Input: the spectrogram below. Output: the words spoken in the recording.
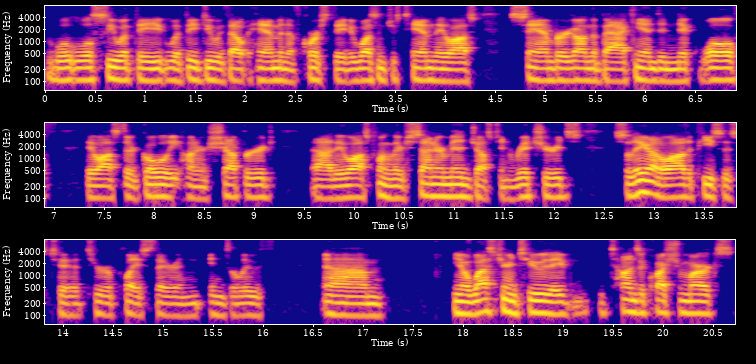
We'll we'll see what they what they do without him. And of course, they, it wasn't just him. They lost Samberg on the back end and Nick Wolff. They lost their goalie Hunter Shepard. Uh, they lost one of their centermen, Justin Richards. So they got a lot of pieces to to replace there in in Duluth. Um, you know, Western too. They tons of question marks.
